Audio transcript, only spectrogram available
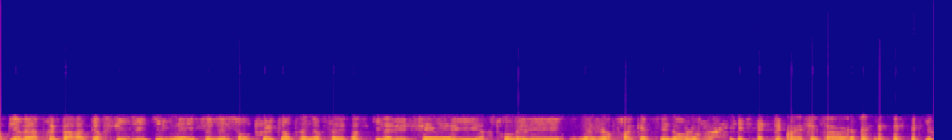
hop, il y avait un préparateur physique qui venait, il faisait son truc, l'entraîneur savait pas ce qu'il avait fait, il retrouvait les nageurs fracassés dans l'eau. oui, c'est ça, ouais. il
